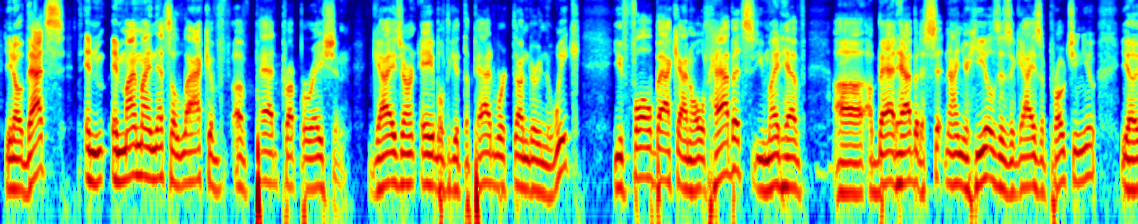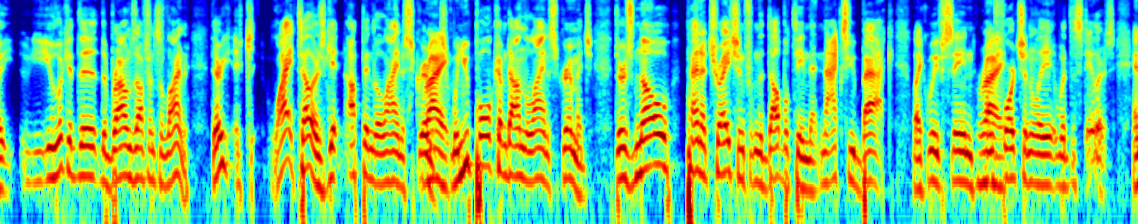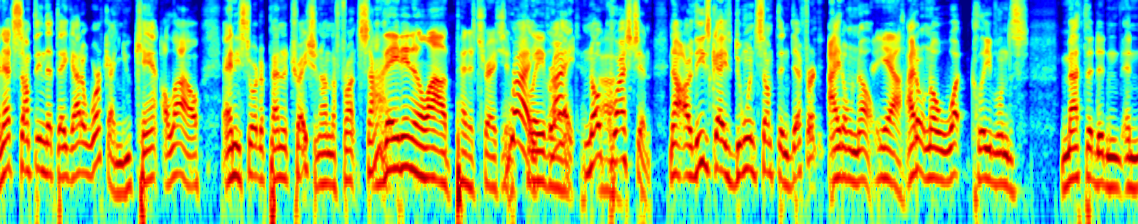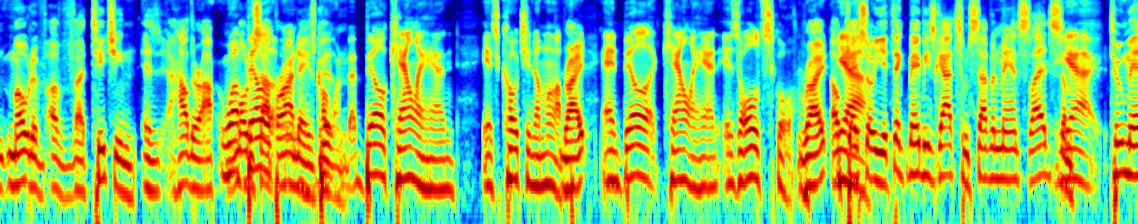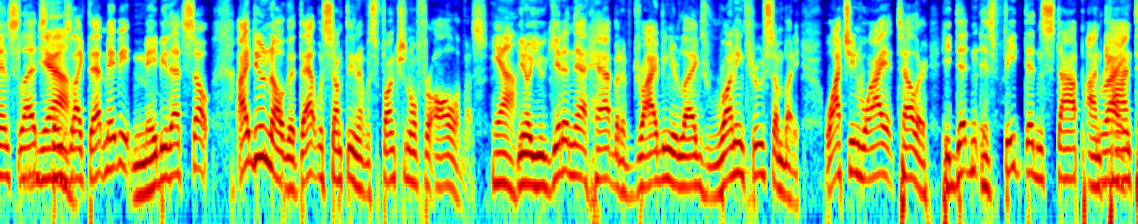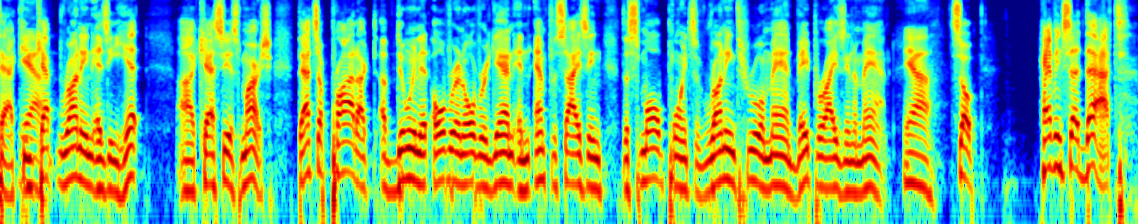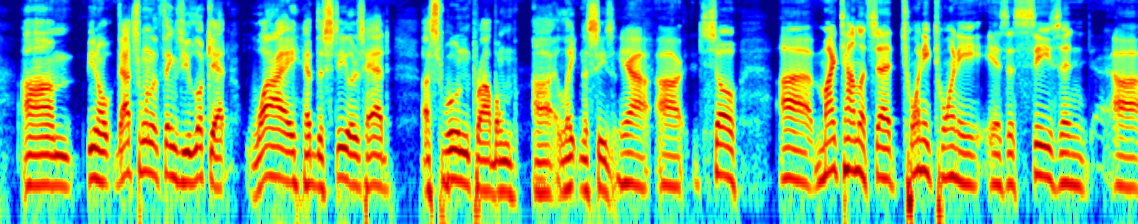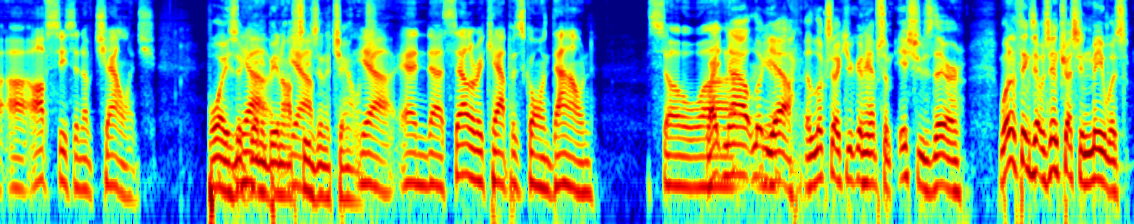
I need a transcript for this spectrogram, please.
You know, that's in in my mind, that's a lack of of pad preparation. Guys aren't able to get the pad work done during the week. You fall back on old habits. You might have uh, a bad habit of sitting on your heels as a guy's approaching you. You know, you look at the the Browns' offensive line. They're Wyatt Teller's getting up in the line of scrimmage. Right. When you pull come down the line of scrimmage, there's no penetration from the double team that knocks you back like we've seen Right. unfortunately with the Steelers. And that's something that they got to work on. You can't allow any sort of penetration on the front side. They didn't allow penetration. Right, Cleveland. right. No Uh, question. Now, are these guys doing something different? I don't know. Yeah. I don't know what Cleveland's method and, and mode of, of uh, teaching is, how their op- well, modus Bill, operandi is going. Bill Callahan is coaching them up. Right. And Bill Callahan is old school. Right. Okay. Yeah. So you think maybe he's got some seven man sleds, some Yeah. two man sleds, Yeah. things like that. Maybe maybe that's so. I do know that that was something that was functional for all of us. Yeah. You know, you get in that habit of driving your legs, running through somebody, watching Wyatt Teller. He didn't. His feet didn't stop on Right. contact. He kept running as he hit. Uh, Cassius Marsh. That's a product of doing it over and over again and emphasizing the small points of running through a man, vaporizing a man. Yeah. So, having said that, um, you know that's one of the things you look at. Why have the Steelers had a swoon problem uh, late in the season? Yeah. Uh, so uh, Mike Tomlin said 2020 is a season, uh, uh, off season of challenge. Boy, is it Yeah, going to be an off yeah. season a challenge. Yeah, and uh, salary cap is going down. So uh, Right now, look, yeah, it looks like you're going to have some issues there. One of the things that was interesting to me was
